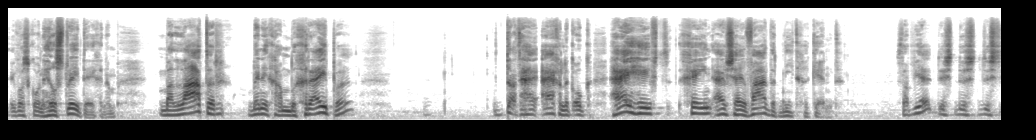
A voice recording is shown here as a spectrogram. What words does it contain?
Ik was gewoon heel straight tegen hem. Maar later ben ik gaan begrijpen dat hij eigenlijk ook, hij heeft geen, hij heeft zijn vader niet gekend. Snap je? Dus, dus, dus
